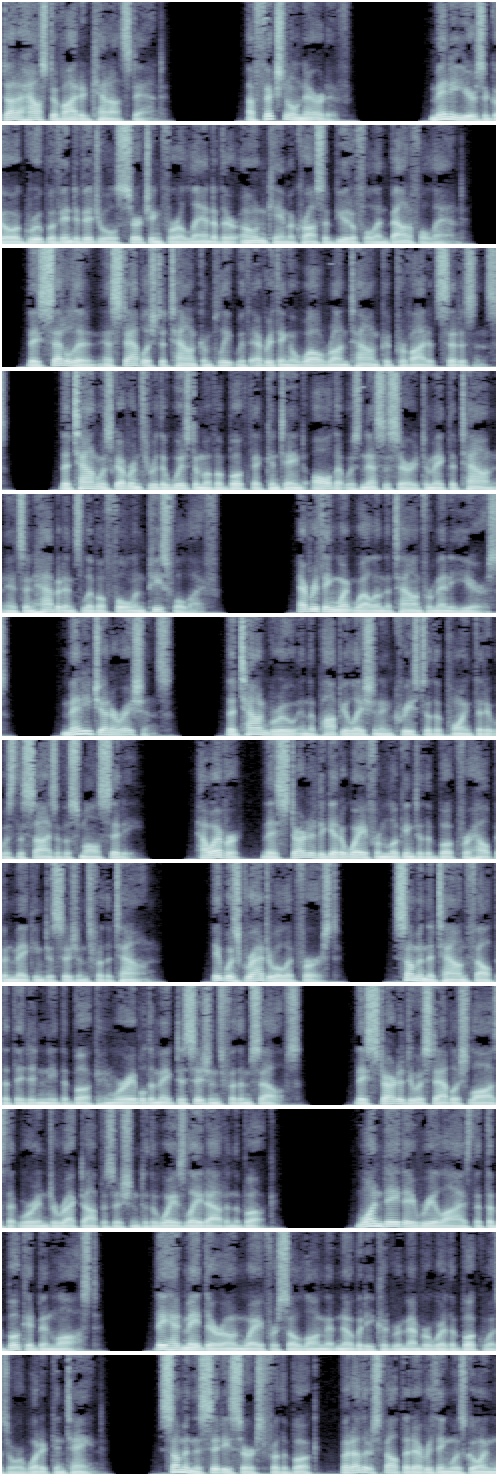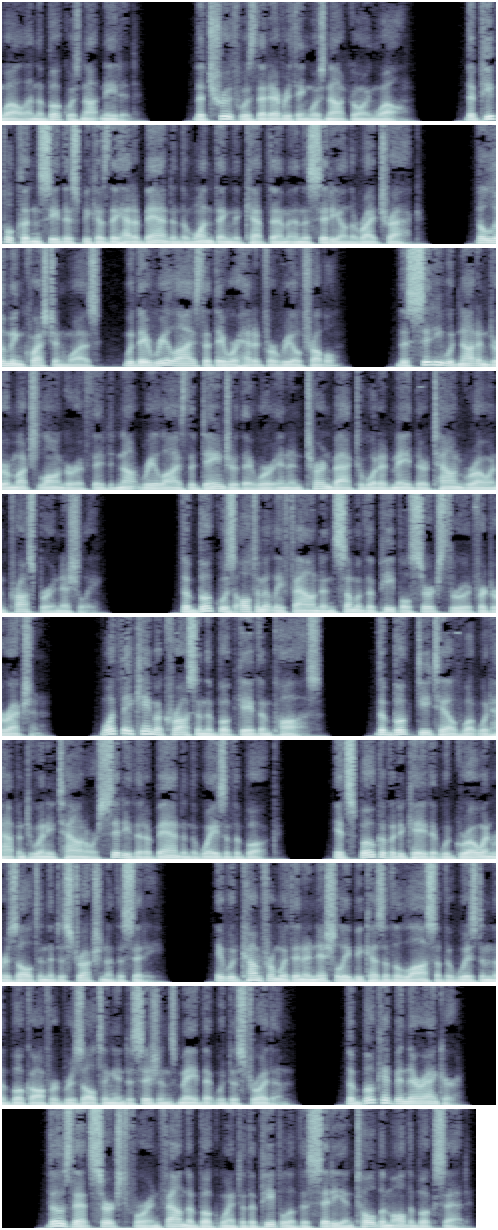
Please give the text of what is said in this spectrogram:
A house divided cannot stand. A fictional narrative. Many years ago, a group of individuals searching for a land of their own came across a beautiful and bountiful land. They settled it and established a town complete with everything a well run town could provide its citizens. The town was governed through the wisdom of a book that contained all that was necessary to make the town and its inhabitants live a full and peaceful life. Everything went well in the town for many years. Many generations. The town grew and the population increased to the point that it was the size of a small city. However, they started to get away from looking to the book for help in making decisions for the town. It was gradual at first. Some in the town felt that they didn't need the book and were able to make decisions for themselves. They started to establish laws that were in direct opposition to the ways laid out in the book. One day they realized that the book had been lost. They had made their own way for so long that nobody could remember where the book was or what it contained. Some in the city searched for the book, but others felt that everything was going well and the book was not needed. The truth was that everything was not going well. The people couldn't see this because they had abandoned the one thing that kept them and the city on the right track. The looming question was would they realize that they were headed for real trouble? The city would not endure much longer if they did not realize the danger they were in and turn back to what had made their town grow and prosper initially. The book was ultimately found, and some of the people searched through it for direction. What they came across in the book gave them pause. The book detailed what would happen to any town or city that abandoned the ways of the book. It spoke of a decay that would grow and result in the destruction of the city. It would come from within initially because of the loss of the wisdom the book offered, resulting in decisions made that would destroy them. The book had been their anchor. Those that searched for and found the book went to the people of the city and told them all the book said.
